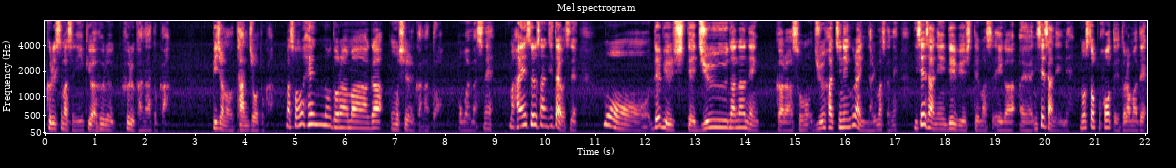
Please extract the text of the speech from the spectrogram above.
クリスマスに雪は降る降るかなとか、美女の誕生とか、まあ、その辺のドラマが面白いかなと思いますね。まあ、ハン・イェスルさん自体はですね、もうデビューして17年からその18年ぐらいになりますかね。2003年にデビューしてます映画、えー2003年にね、ノンストップ4というドラマで、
